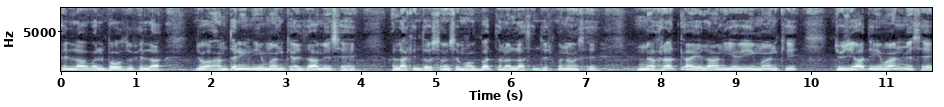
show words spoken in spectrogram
فی اللہ والبغض فی اللہ، جو اہم ترین ایمان کے اعضاء میں سے ہے اللہ کے دوستوں سے محبت اور اللہ سے دشمنوں سے نفرت کا اعلان، یہ بھی ایمان کے جزیات ایمان میں سے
